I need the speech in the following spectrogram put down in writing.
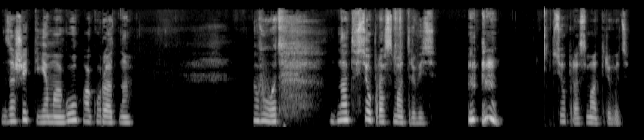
Зашить я могу аккуратно. Вот. Надо все просматривать. все просматривать.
